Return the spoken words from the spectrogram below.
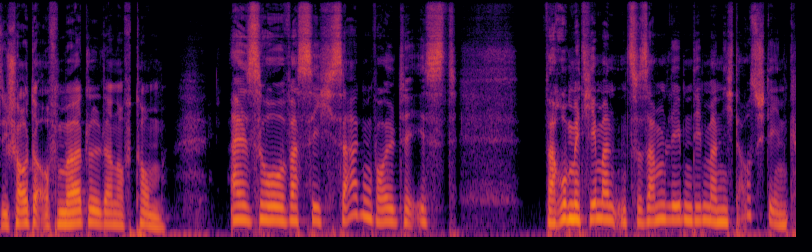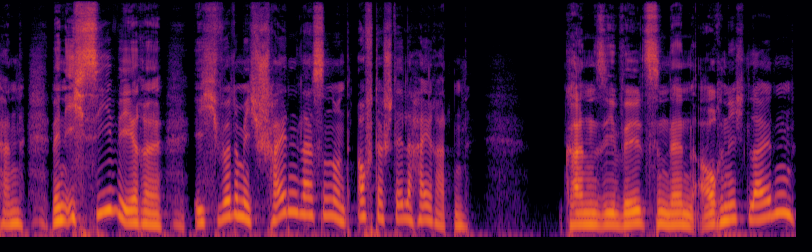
Sie schaute auf Myrtle, dann auf Tom. Also, was ich sagen wollte, ist, warum mit jemandem zusammenleben, den man nicht ausstehen kann? Wenn ich sie wäre, ich würde mich scheiden lassen und auf der Stelle heiraten. Kann sie Wilson denn auch nicht leiden?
